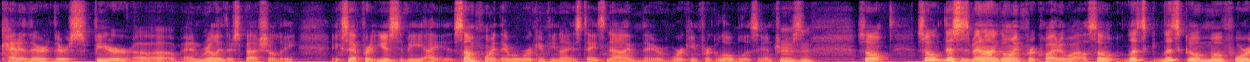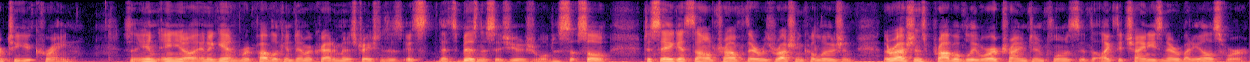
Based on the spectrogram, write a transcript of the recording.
kind of their their sphere uh, and really their specialty. Except for it used to be I, at some point they were working for the United States. Now they're working for globalist interests. So So this has been ongoing for quite a while. So let's let's go move forward to Ukraine. So, and, you know, and again, Republican Democrat administrations, it's, it's that's business as usual. So, so to say against Donald Trump there was Russian collusion, the Russians probably were trying to influence it, like the Chinese and everybody else were,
